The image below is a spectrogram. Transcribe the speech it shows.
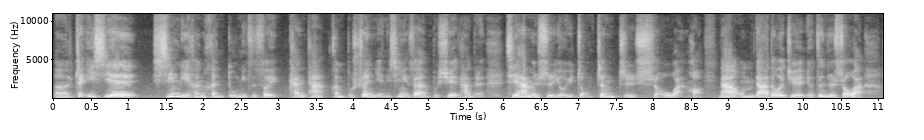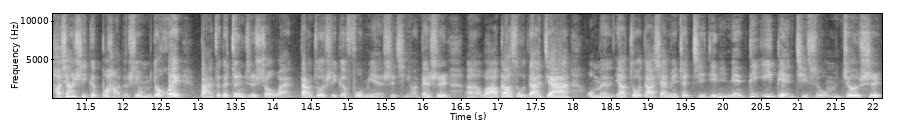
呃这一些。心里很狠毒，你之所以看他很不顺眼，你心里虽然很不屑他的人，其实他们是有一种政治手腕哈。那我们大家都会觉得有政治手腕好像是一个不好的事情，我们都会把这个政治手腕当做是一个负面的事情啊。但是呃，我要告诉大家，我们要做到下面这几点里面，第一点，其实我们就是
